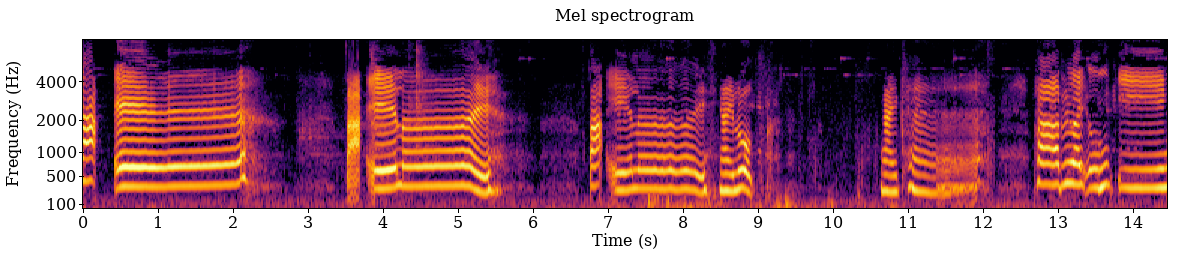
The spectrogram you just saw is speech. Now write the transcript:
ตะเอ ตะเอเลย ตะเอเลย ไงลูก ไงแค่ พาเรื่อยอุ้งอิง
